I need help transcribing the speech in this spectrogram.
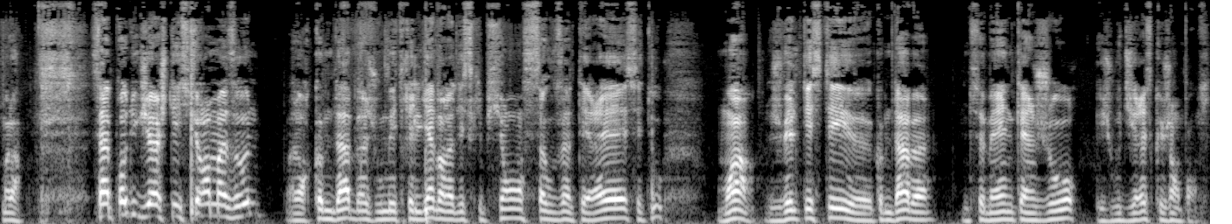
voilà. C'est un produit que j'ai acheté sur Amazon. Alors, comme d'hab, hein, je vous mettrai le lien dans la description si ça vous intéresse et tout. Moi, je vais le tester euh, comme d'hab, hein, une semaine, 15 jours, et je vous dirai ce que j'en pense.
